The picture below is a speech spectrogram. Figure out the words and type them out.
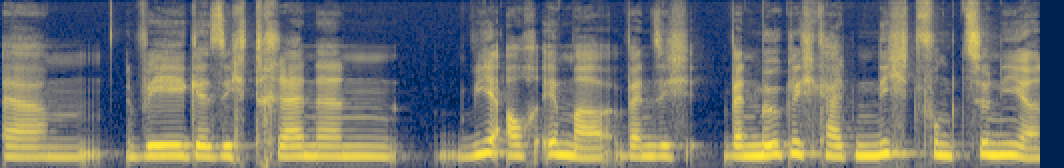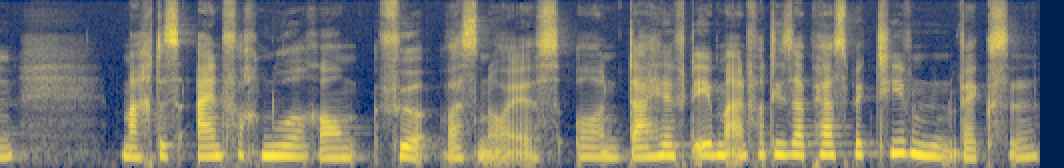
ähm, Wege sich trennen, wie auch immer, wenn sich, wenn Möglichkeiten nicht funktionieren, macht es einfach nur Raum für was Neues. Und da hilft eben einfach dieser Perspektivenwechsel.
